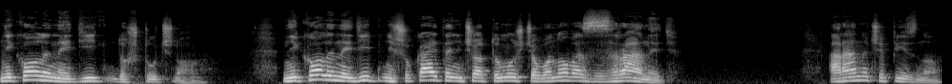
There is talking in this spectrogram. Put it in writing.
Ніколи не йдіть до штучного. Ніколи не йдіть, не шукайте нічого, тому що воно вас зранить. А рано чи пізно,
